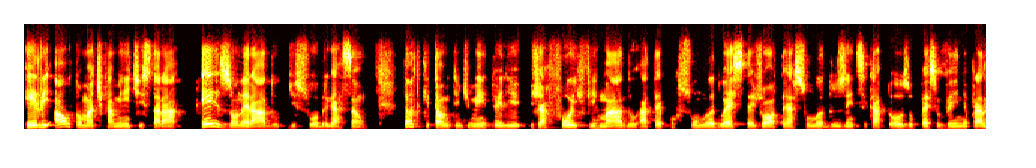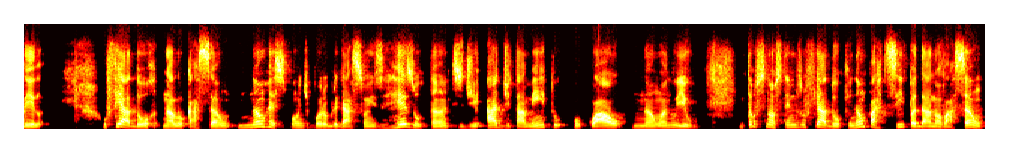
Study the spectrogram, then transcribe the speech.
ele automaticamente estará exonerado de sua obrigação. Tanto que tal entendimento ele já foi firmado até por súmula do STJ, é a súmula 214, peço vênia para lê-la. O fiador, na locação, não responde por obrigações resultantes de aditamento, o qual não anuiu. Então, se nós temos um fiador que não participa da novação,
